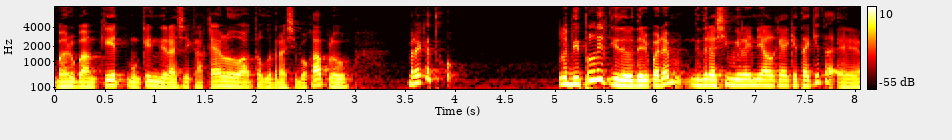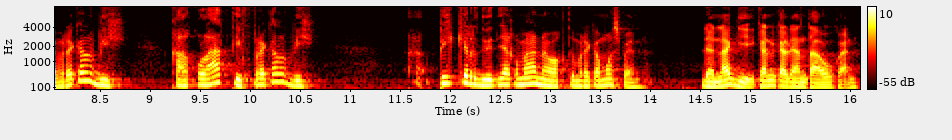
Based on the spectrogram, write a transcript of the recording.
baru bangkit, mungkin generasi kakek lo atau generasi bokap lo, mereka tuh lebih pelit gitu daripada generasi milenial kayak kita kita eh mereka lebih kalkulatif mereka lebih pikir duitnya ke mana waktu mereka mau spend. Dan lagi kan kalian tahu kan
